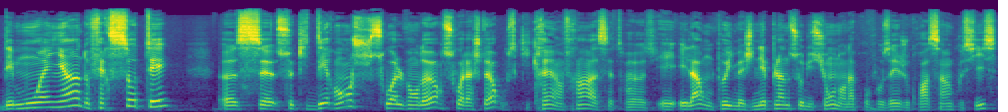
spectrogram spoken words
des moyens de faire sauter. Euh, ce, ce qui dérange soit le vendeur, soit l'acheteur, ou ce qui crée un frein à cette. euh, et, et là, on peut imaginer plein de solutions. On en a proposé, je crois, 5 ou 6.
